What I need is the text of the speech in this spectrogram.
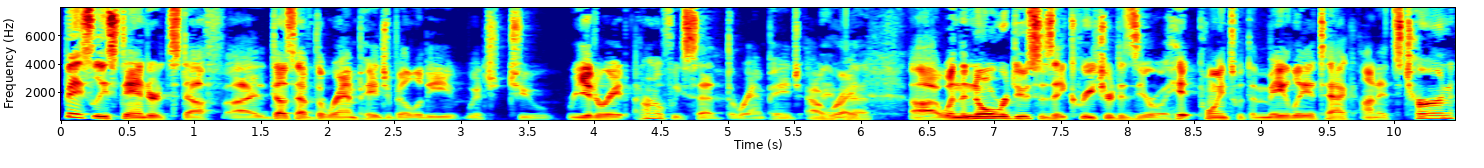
basically standard stuff. Uh, it does have the Rampage ability, which to reiterate, I don't know if we said the Rampage outright. Uh, when the Gnoll reduces a creature to zero hit points with a melee attack on its turn,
